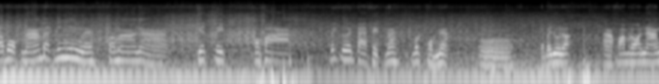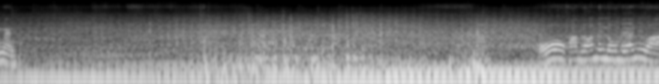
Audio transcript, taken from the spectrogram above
ระบบน้ำแบบนิ่ง ๆ เลย ประมาณอะเจ็ดสิบฟาฟาไม่เกินแปดสิบนะ รถผมเนี่ย อืมเดี๋ยวไปดูแล้วอ่าความร้อนน้ำกันโอ้ความร้อนมันลงไปแล้วนี่ว่า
